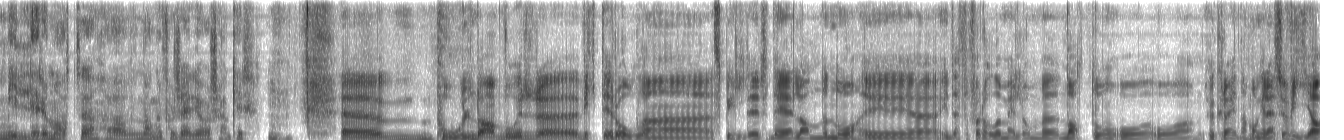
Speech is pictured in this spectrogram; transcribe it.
mildere måte av mange forskjellige årsaker. Mm. Polen, da, hvor eh, viktig rolle spiller det landet nå i, i dette forholdet mellom Nato og, og, Ukraina? Mange reiser jo via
